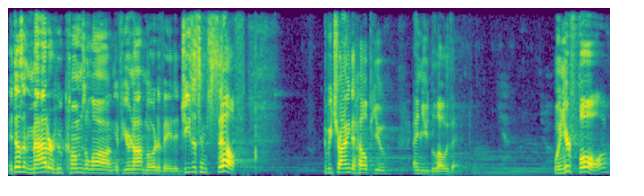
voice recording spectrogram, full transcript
It doesn't matter who comes along if you're not motivated. Jesus himself could be trying to help you and you'd loathe it. When you're full,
